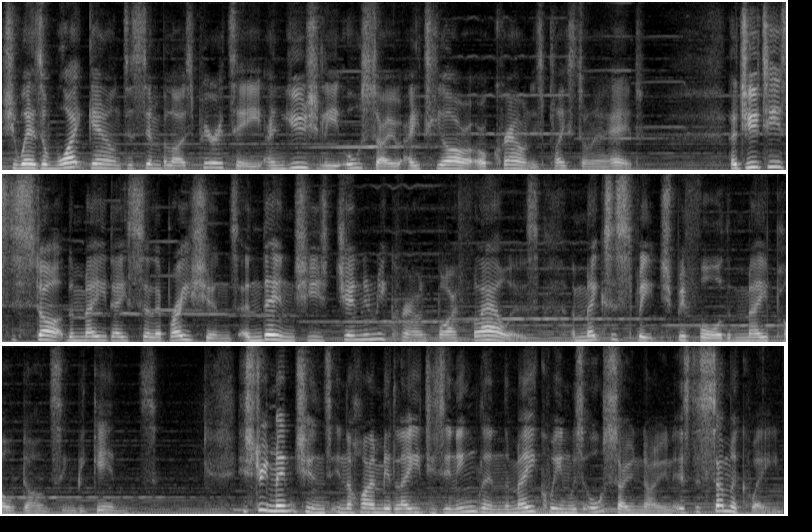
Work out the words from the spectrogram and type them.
She wears a white gown to symbolise purity, and usually also a tiara or crown is placed on her head. Her duty is to start the May Day celebrations, and then she is genuinely crowned by flowers and makes a speech before the maypole dancing begins. History mentions in the High Middle Ages in England the May Queen was also known as the Summer Queen.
